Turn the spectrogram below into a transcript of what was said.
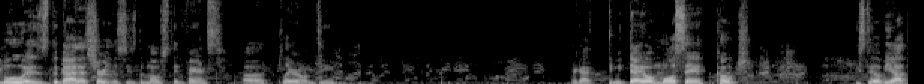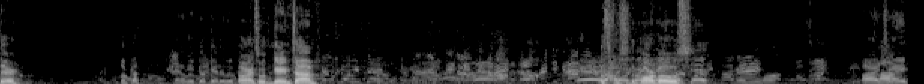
Moo is the guy that's shirtless. He's the most advanced uh, player on the team. We got Dimiteo Mose, coach. He still be out there. All right, so it's game time. Let's versus the Barbos. All right,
